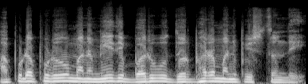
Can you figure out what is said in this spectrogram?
అప్పుడప్పుడు మన మీది బరువు దుర్భరం అనిపిస్తుంది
